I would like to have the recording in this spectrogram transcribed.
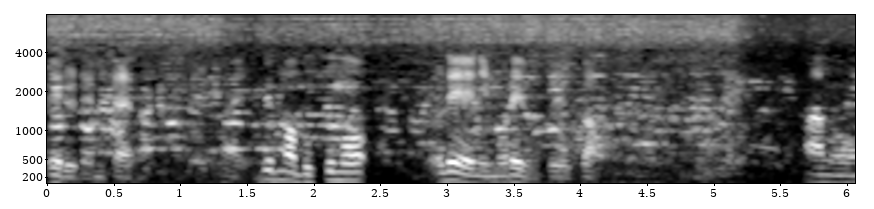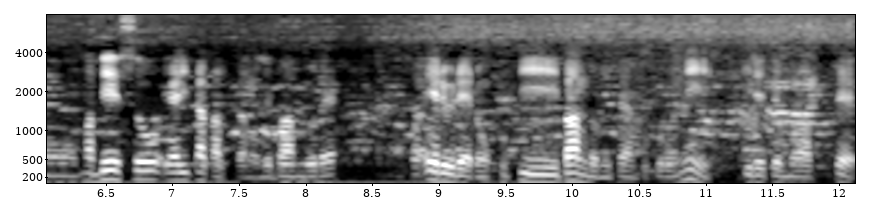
エルレみたいな。はい。で、まあ僕も例に漏れずというか、あの、まあベースをやりたかったのでバンドで、エルレのコピーバンドみたいなところに入れてもらって、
